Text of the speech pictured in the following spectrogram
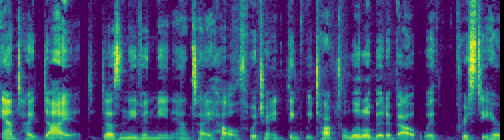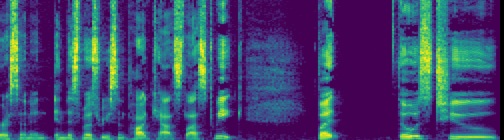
Anti-diet doesn't even mean anti-health, which I think we talked a little bit about with Christy Harrison in, in this most recent podcast last week. But those two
